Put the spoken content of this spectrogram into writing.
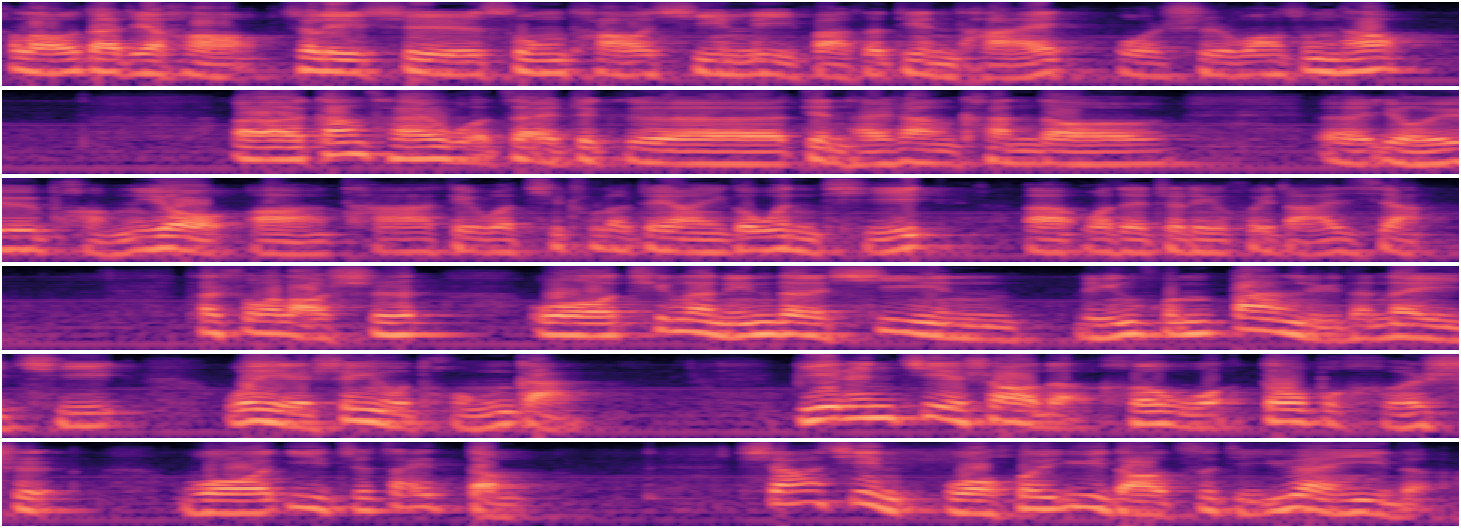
Hello，大家好，这里是松涛吸引力法则电台，我是王松涛。呃，刚才我在这个电台上看到，呃，有一位朋友啊，他给我提出了这样一个问题啊，我在这里回答一下。他说：“老师，我听了您的吸引灵魂伴侣的那一期，我也深有同感。别人介绍的和我都不合适，我一直在等，相信我会遇到自己愿意的。”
